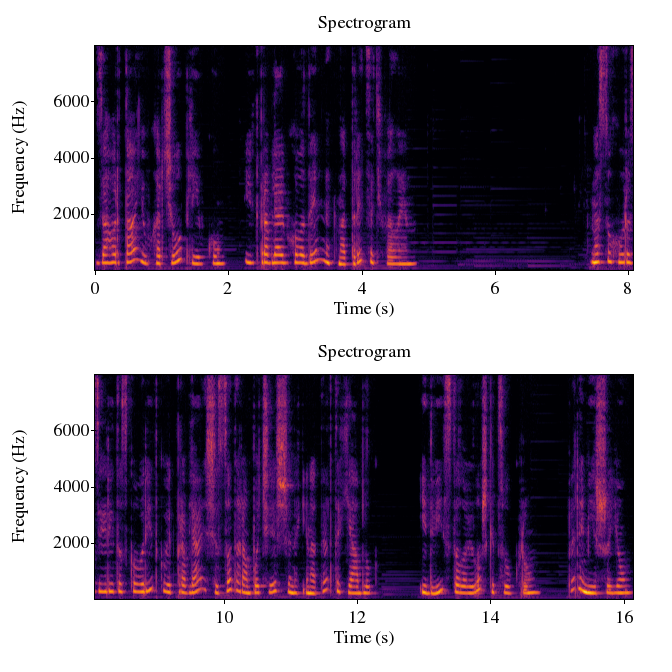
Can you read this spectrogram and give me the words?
Загортаю в харчову плівку і відправляю в холодильник на 30 хвилин. На суху розігріту сковорідку відправляю 600 г почищених і натертих яблук і 2 столові ложки цукру. Перемішую.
